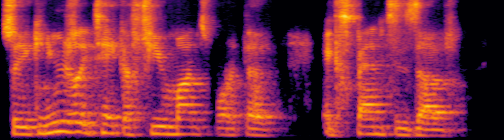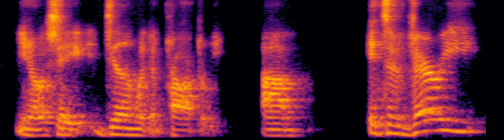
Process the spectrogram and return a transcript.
So you can usually take a few months worth of expenses of, you know, say dealing with the property. Um, it's a very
